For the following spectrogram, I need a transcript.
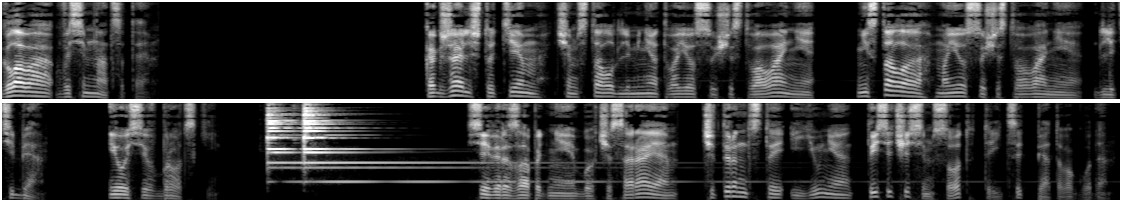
Глава 18 Как жаль, что тем, чем стало для меня твое существование, не стало мое существование для тебя. Иосиф Бродский Северо-западнее Бахчисарая, 14 июня 1735 года.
